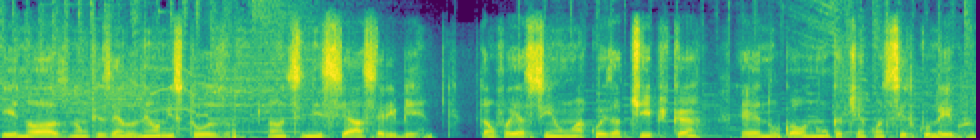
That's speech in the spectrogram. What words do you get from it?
e nós não fizemos nenhum amistoso antes de iniciar a Série B. Então foi assim uma coisa típica é, no qual nunca tinha acontecido comigo.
